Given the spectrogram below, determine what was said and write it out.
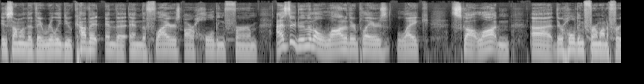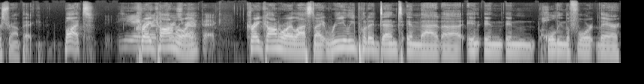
is someone that they really do covet, and the and the Flyers are holding firm as they're doing with a lot of their players, like Scott Laughton. Uh, they're holding firm on a first round pick, but Craig worth a first Conroy. Craig Conroy last night really put a dent in that uh, in, in in holding the fort there.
